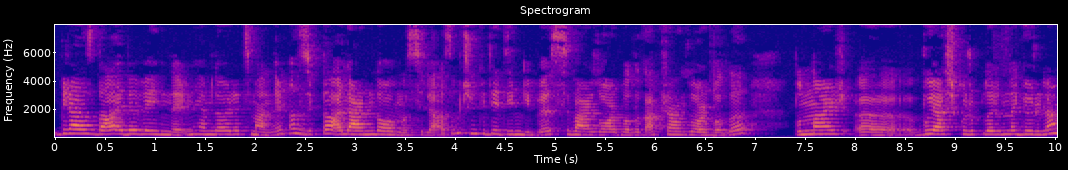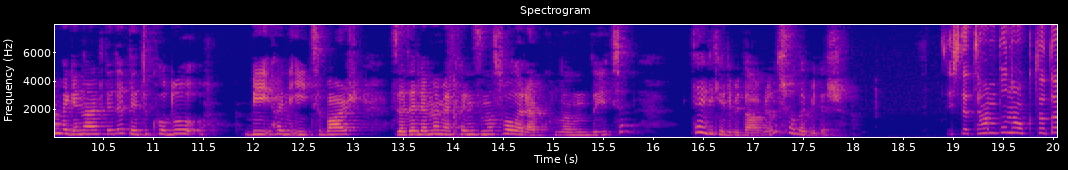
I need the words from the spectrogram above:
biraz daha ebeveynlerin hem de öğretmenlerin azıcık daha alarmda olması lazım. Çünkü dediğim gibi siber zorbalık, akran zorbalığı bunlar e, bu yaş gruplarında görülen ve genellikle de dedikodu bir hani itibar zedeleme mekanizması olarak kullanıldığı için tehlikeli bir davranış olabilir. İşte tam bu noktada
